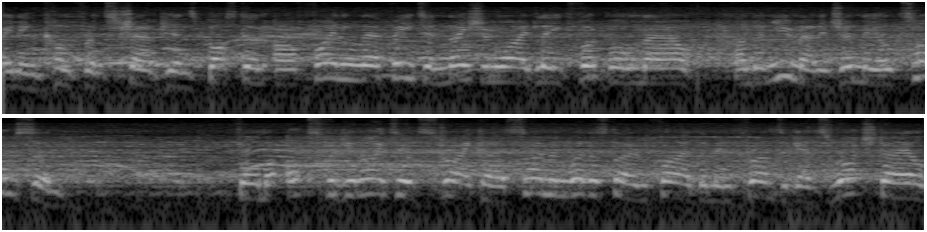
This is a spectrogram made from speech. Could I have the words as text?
Reigning conference champions Boston are finding their feet in Nationwide League football now under new manager Neil Thompson. Former Oxford United striker Simon Weatherstone fired them in front against Rochdale.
